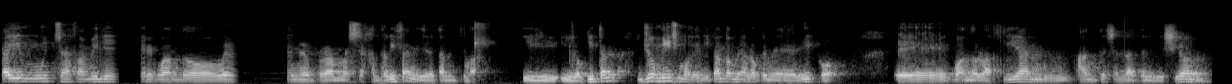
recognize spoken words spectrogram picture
hay muchas familias que cuando ven el programa se escandalizan y directamente y, y, lo quitan. Yo mismo, dedicándome a lo que me dedico, eh, cuando lo hacían antes en la televisión,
